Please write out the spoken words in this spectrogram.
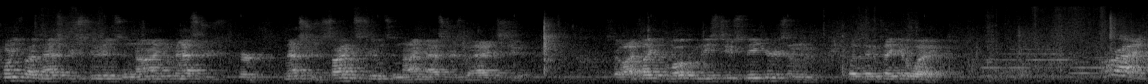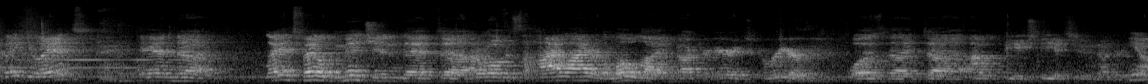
25 master's students, and nine master's, or master's of science students, and nine masters of ag students. So I'd like to welcome these two speakers and let them take it away. All right, thank you, Lance. And uh, Lance failed to mention that, uh, I don't know if it's the highlight or the low light of Dr. Herring's career, was that uh, I was a PhD student under him.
